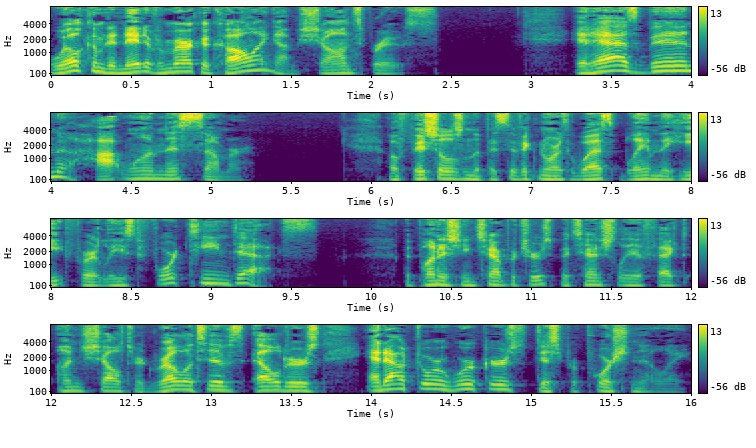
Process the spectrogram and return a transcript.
Welcome to Native America Calling. I'm Shawn Spruce. It has been a hot one this summer. Officials in the Pacific Northwest blame the heat for at least 14 deaths. The punishing temperatures potentially affect unsheltered relatives, elders, and outdoor workers disproportionately.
